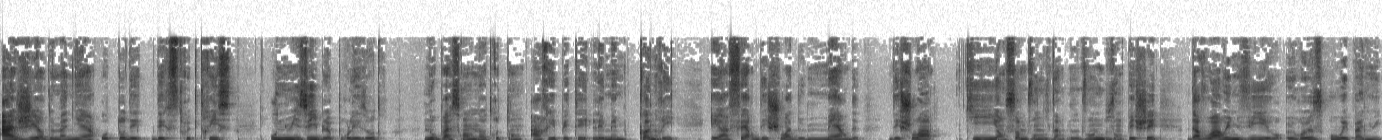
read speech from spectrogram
à agir de manière autodestructrice ou nuisible pour les autres, nous passerons notre temps à répéter les mêmes conneries et à faire des choix de merde, des choix qui, en somme, vont vont nous empêcher d'avoir une vie heureuse ou épanouie.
